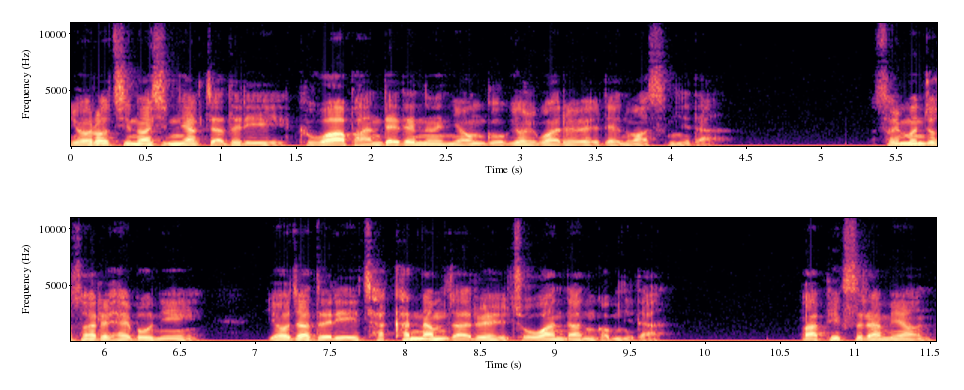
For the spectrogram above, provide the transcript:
여러 진화심리학자들이 그와 반대되는 연구 결과를 내놓았습니다. 설문조사를 해보니 여자들이 착한 남자를 좋아한다는 겁니다. 마픽스라면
